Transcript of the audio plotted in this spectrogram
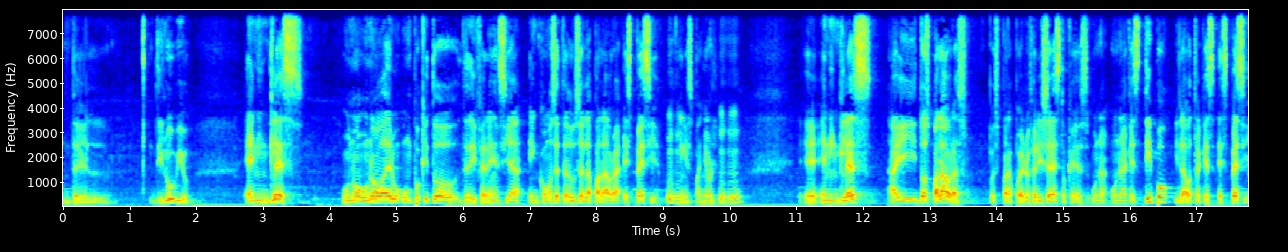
del diluvio, en inglés, uno, uno va a ver un poquito de diferencia en cómo se traduce la palabra especie en español. Eh, en inglés hay dos palabras pues, para poder referirse a esto, que es una, una que es tipo y la otra que es especie.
